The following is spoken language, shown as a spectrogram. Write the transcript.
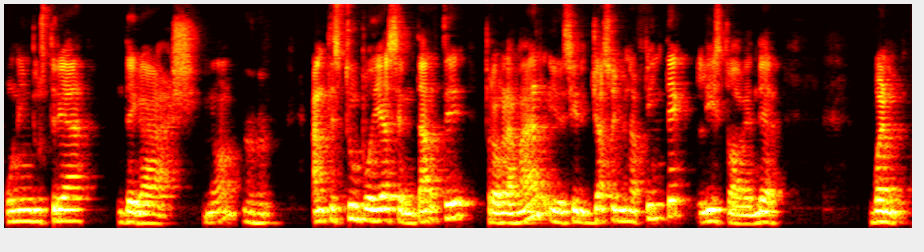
una industria de garage, ¿no? Antes tú podías sentarte, programar y decir, ya soy una fintech, listo a vender. Bueno,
